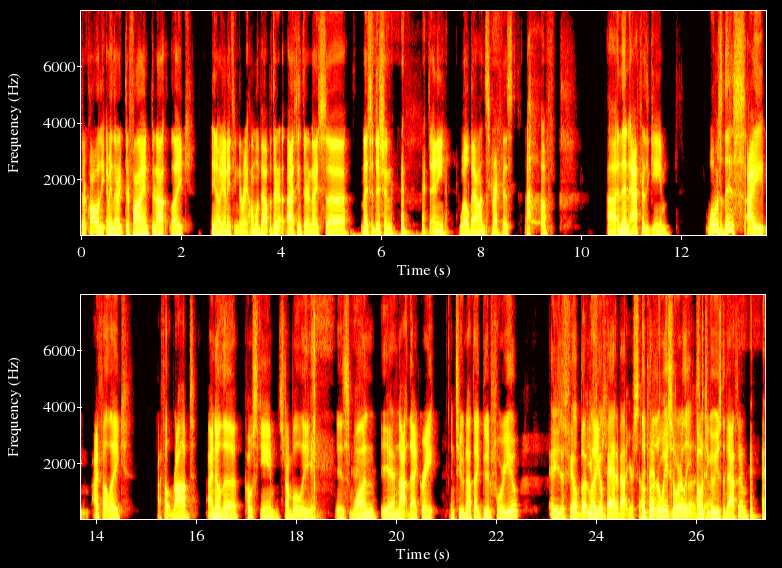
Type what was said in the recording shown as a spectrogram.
They're quality. I mean, they're they're fine. They're not like you know anything to write home about, but they're. I think they're a nice uh nice addition to any well balanced breakfast. Um, uh, and then after the game, what was this? I I felt like I felt robbed. I know the post game Stromboli is one, Yeah. not that great, and two, not that good for you. and you just feel, But, you feel like, bad about yourself. They put it away so eat one of early. I went to go use the bathroom.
